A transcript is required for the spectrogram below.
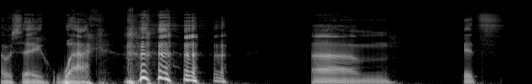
I would say whack. um, it's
